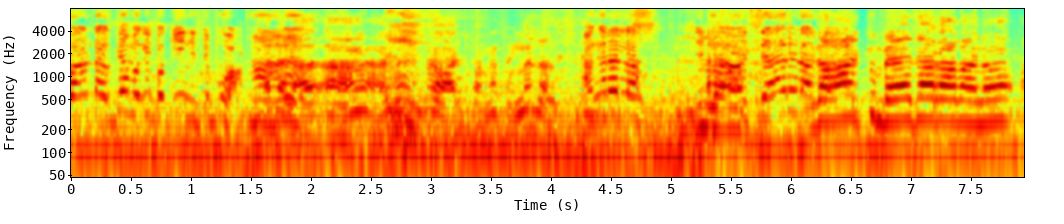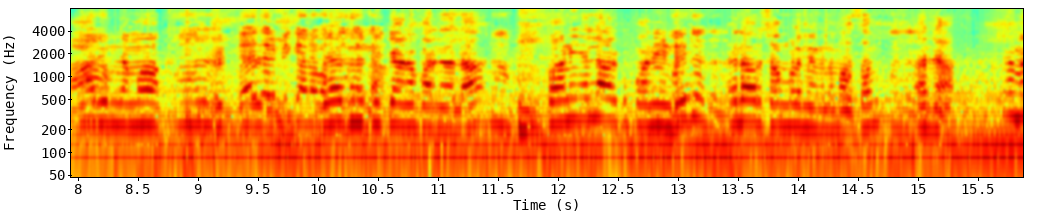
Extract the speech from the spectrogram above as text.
വേണ്ട നമുക്ക് ഇപ്പൊ കീഞ്ഞിട്ട് പോവാം. ആർക്കും. അങ്ങനല്ല. ബേജാറാവാനോ ആരും നമ്മ വേദനിപ്പിക്കാനോ വേദനിപ്പിക്കാനോ പറഞ്ഞതല്ല. പണി എല്ലാവർക്കും പണിയുണ്ട്. എല്ലാവരും ശമ്പളം എങ്ങനെ മാസം? അല്ല നമ്മ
